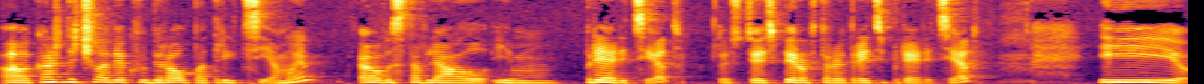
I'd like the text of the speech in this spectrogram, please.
А, каждый человек выбирал по три темы, а, выставлял им приоритет, то есть у тебя есть первый, второй, третий приоритет. И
